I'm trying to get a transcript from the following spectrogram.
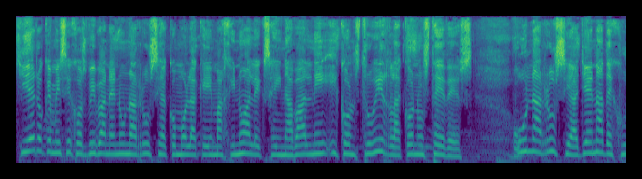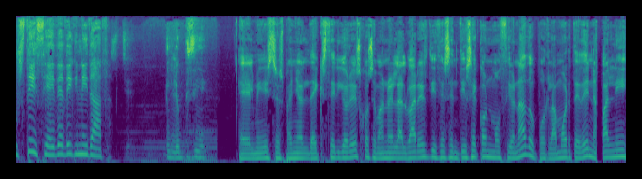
Quiero que mis hijos vivan en una Rusia como la que imaginó Alexei Navalny y construirla con ustedes. Una Rusia llena de justicia y de dignidad. El ministro español de Exteriores, José Manuel Álvarez, dice sentirse conmocionado por la muerte de Navalny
